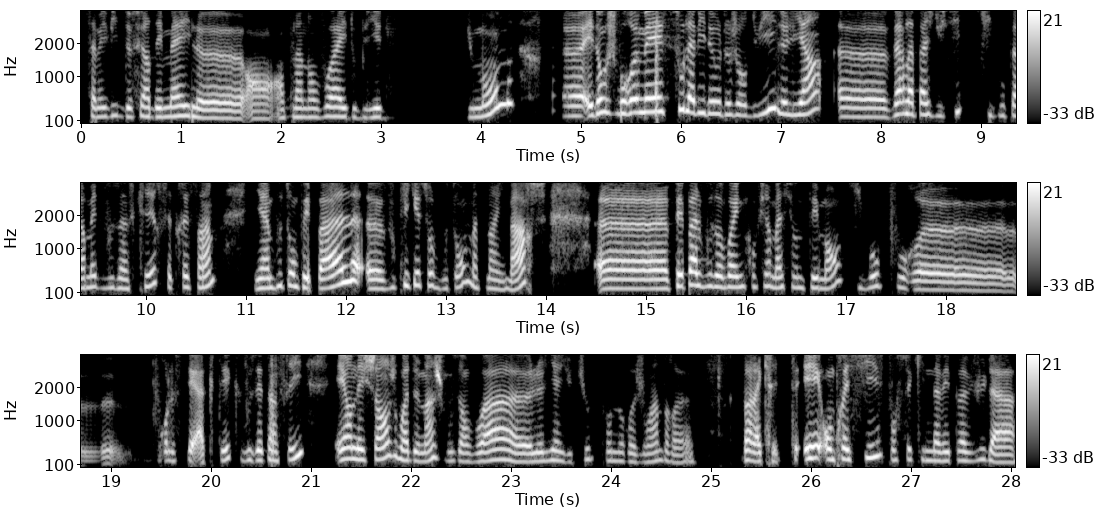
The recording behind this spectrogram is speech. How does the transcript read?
Ça m'évite de faire des mails euh, en, plein d'envoi et d'oublier monde. Euh, et donc, je vous remets sous la vidéo d'aujourd'hui le lien euh, vers la page du site qui vous permet de vous inscrire. C'est très simple. Il y a un bouton PayPal. vous cliquez sur le bouton. Maintenant, il marche. PayPal vous envoie une confirmation de paiement qui vaut pour pour le fait acté que vous êtes inscrit. Et en échange, moi demain, je vous envoie euh, le lien YouTube pour nous rejoindre euh, dans la crypte. Et on précise pour ceux qui n'avaient pas vu la,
